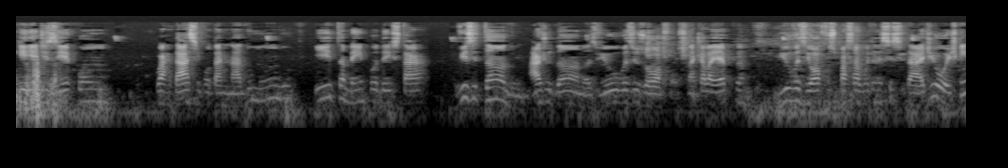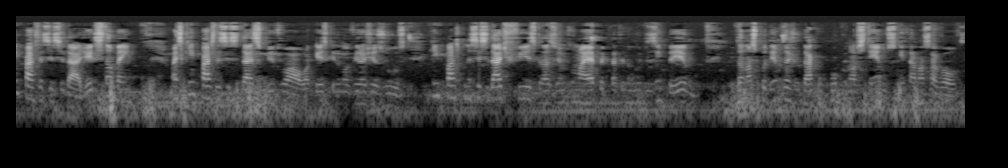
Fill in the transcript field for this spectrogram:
queria dizer com guardar-se incontaminado do mundo e também poder estar visitando, ajudando as viúvas e os órfãos. Naquela época, viúvas e órfãos passavam muita necessidade. E hoje, quem passa necessidade? Eles também. Mas quem passa necessidade espiritual? Aqueles que não viram a Jesus. Quem passa por necessidade física? Nós vivemos numa época que está tendo muito desemprego. Então nós podemos ajudar com o pouco que nós temos, quem está à nossa volta.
